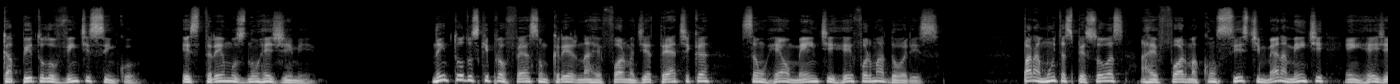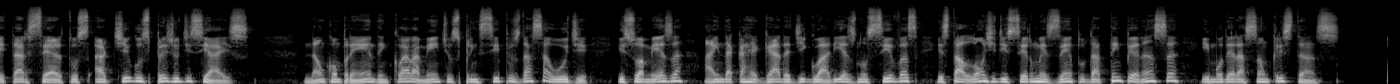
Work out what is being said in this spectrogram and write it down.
Capítulo 25 Extremos no regime Nem todos que professam crer na reforma dietética são realmente reformadores. Para muitas pessoas, a reforma consiste meramente em rejeitar certos artigos prejudiciais. Não compreendem claramente os princípios da saúde e sua mesa, ainda carregada de iguarias nocivas, está longe de ser um exemplo da temperança e moderação cristãs.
